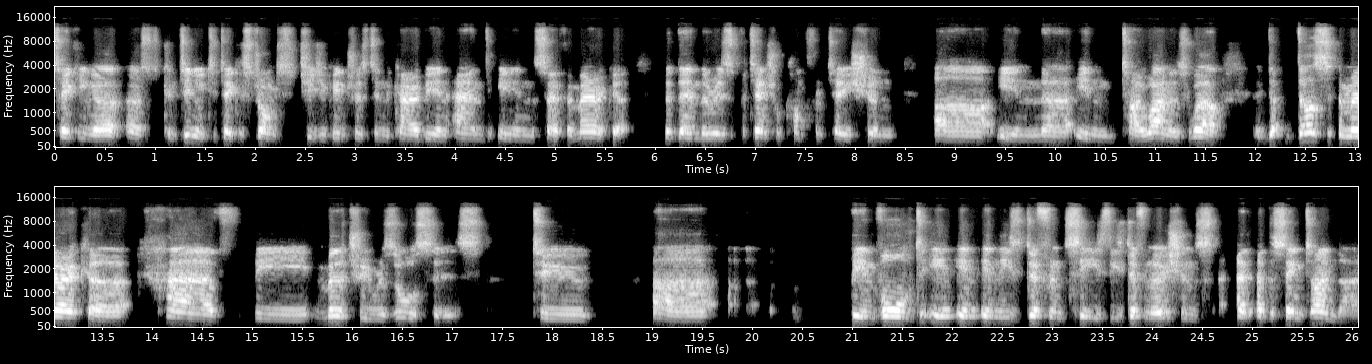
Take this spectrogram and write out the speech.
taking a, a continue to take a strong strategic interest in the Caribbean and in South America, but then there is potential confrontation uh, in uh, in Taiwan as well. D- does America have the military resources to uh, be involved in, in, in these different seas, these different oceans at, at the same time now?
